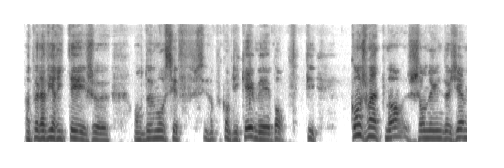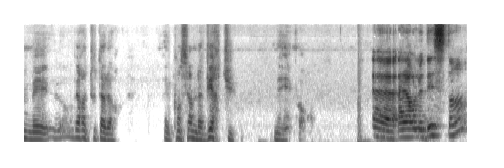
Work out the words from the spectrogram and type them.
un peu la vérité? Je, En deux mots, c'est un peu compliqué, mais bon. Puis, conjointement, j'en ai une deuxième, mais on verra tout à l'heure. Elle concerne la vertu. Mais bon. Euh, alors, le destin,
